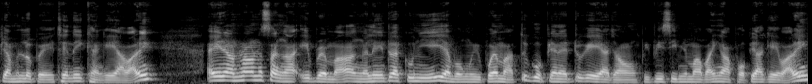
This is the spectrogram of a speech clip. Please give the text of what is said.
ပြန်မလွတ်ပဲထင်းသိမ်းခံခဲ့ရပါတယ်။အဲဒီနောက်2025 April မှာငလင်အတွက်ကုညီရေးရန်ပုံငွေပွဲမှာသူ့ကိုပြန်လည်တွေ့ခဲ့ရကြောင်း BBC မြန်မာပိုင်းကဖော်ပြခဲ့ပါတယ်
